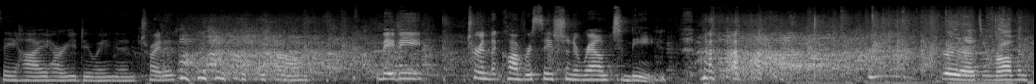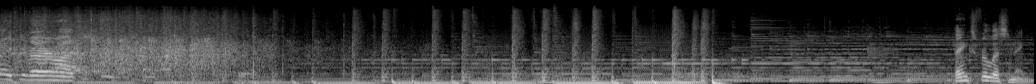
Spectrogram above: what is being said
say hi, how are you doing, and try to um, maybe turn the conversation around to me. Great answer, Robin. Thank you very much. Thanks for listening.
